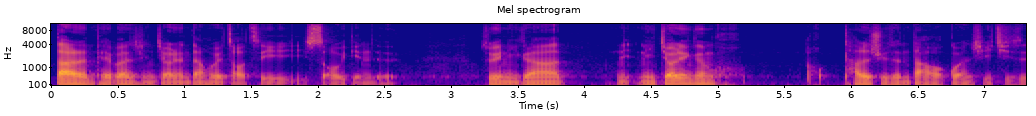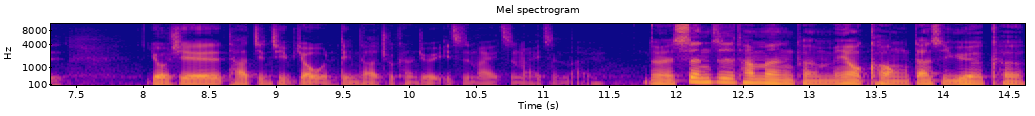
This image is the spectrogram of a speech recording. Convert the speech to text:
当然陪伴型教练，但会找自己熟一点的，所以你跟他，你你教练跟他的学生打好关系，其实有些他经济比较稳定，他就可能就一直买，一直买，一直买。对，甚至他们可能没有空，但是约课，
